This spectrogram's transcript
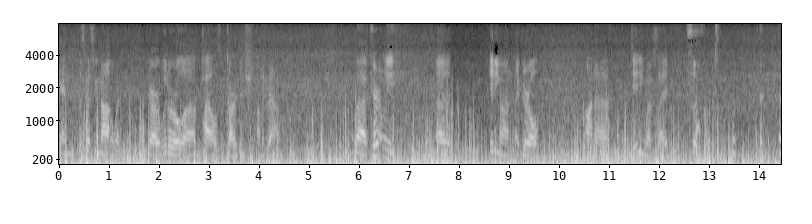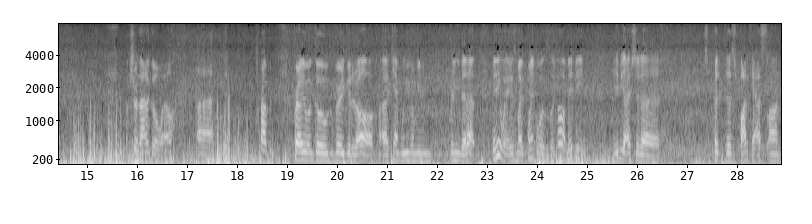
and especially not when there are literal uh, piles of garbage on the ground. I'm uh, currently uh, hitting on a girl on a dating website. So I'm sure that'll go well. Uh, probably probably won't go very good at all. I can't believe I'm even bringing that up. Anyways, my point was like, oh, maybe maybe I should uh should put this podcast on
